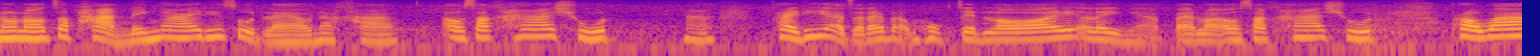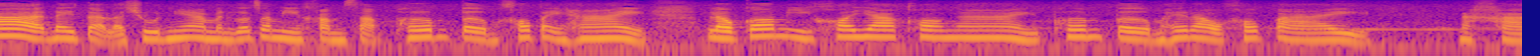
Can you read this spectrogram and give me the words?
น้องๆจะผ่านได้ง่ายที่สุดแล้วนะคะ เอาสักห้าชุด นะใครที่อยากจะได้แบบ 6 700 อะไรอย่างเงี้ย800เอาสัก 5 ชุด เพราะว่าในแต่ละชุดเนี่ยมันก็จะมีคำศัพท์เพิ่มเติมเข้าไปให้ แล้วก็มีข้อยากข้อง่าย เพิ่มเติมให้เราเข้าไป นะคะ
